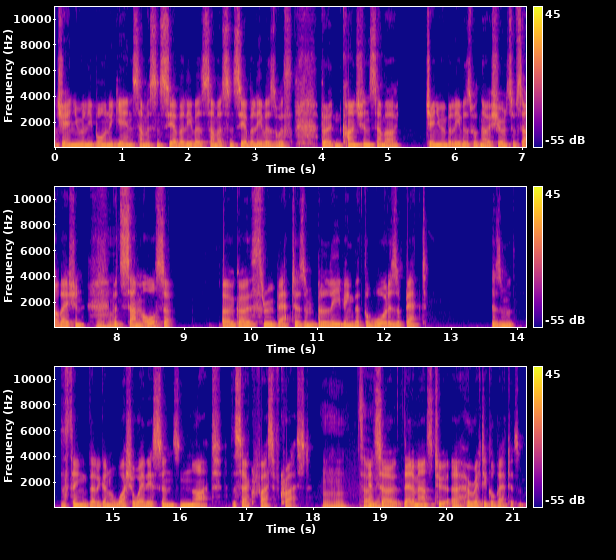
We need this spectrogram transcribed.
genuinely born again, some are sincere believers, some are sincere believers with burdened conscience, some are genuine believers with no assurance of salvation, Mhm. but some also go through baptism believing that the waters of baptism the thing that are going to wash away their sins, not the sacrifice of Christ. Mm-hmm. Totally. And so that amounts to a heretical baptism.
